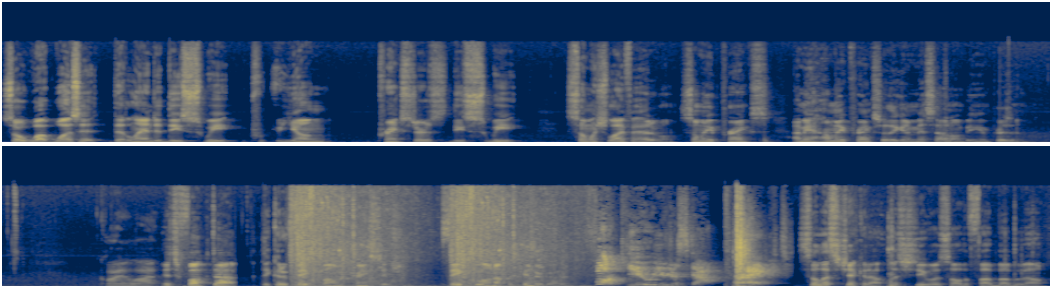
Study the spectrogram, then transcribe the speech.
So what was it that landed these sweet young pranksters? These sweet, so much life ahead of them. So many pranks. I mean, how many pranks are they gonna miss out on being in prison? Quite a lot. It's fucked up. They could have fake bombed a train station, fake blown up a kindergarten. Fuck you! You just got pranked! So let's check it out. Let's see what's all the fubbub about.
